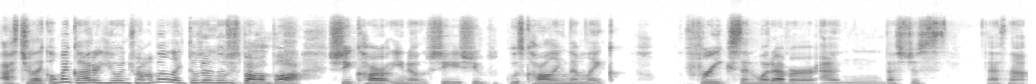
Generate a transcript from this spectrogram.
asked her like, "Oh my God, are you in drama? Like those are those just blah blah blah." She car, you know, she she was calling them like freaks and whatever, and that's just that's not.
